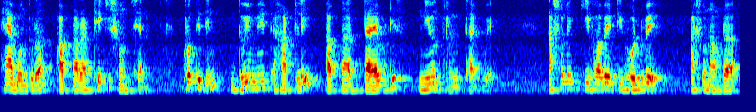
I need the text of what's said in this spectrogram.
হ্যাঁ বন্ধুরা, আপনারা ঠিকই শুনছেন। প্রতিদিন দুই মিনিট হাঁটলেই আপনার ডায়াবেটিস নিয়ন্ত্রণে থাকবে। আসলে কীভাবে এটি ঘটবে? আসুন আমরা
